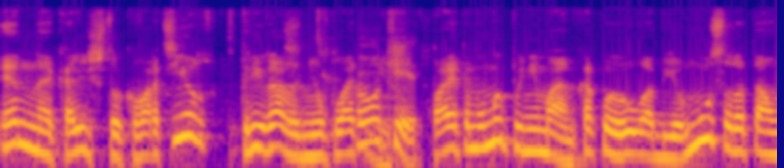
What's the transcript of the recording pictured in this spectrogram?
энное количество квартир в три раза не уплатишь. Ну, окей. Поэтому мы понимаем, какой объем мусора там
